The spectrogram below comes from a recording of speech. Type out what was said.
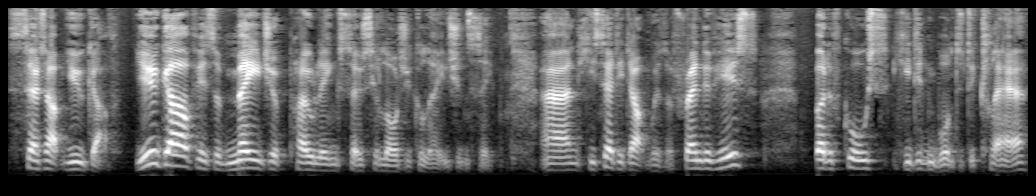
set up YouGov. YouGov is a major polling sociological agency, and he set it up with a friend of his, but of course, he didn't want to declare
